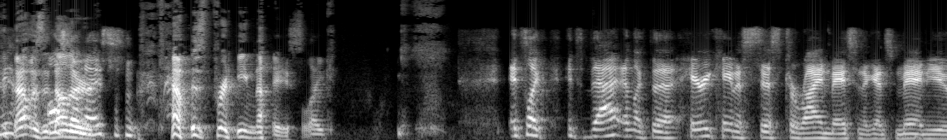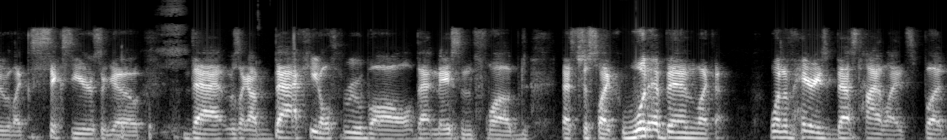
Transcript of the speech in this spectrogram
yeah, that was another nice. that was pretty nice. Like it's like it's that and like the Harry Kane assist to Ryan Mason against Man U like six years ago that was like a back heel through ball that Mason flubbed. That's just like would have been like one of Harry's best highlights, but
